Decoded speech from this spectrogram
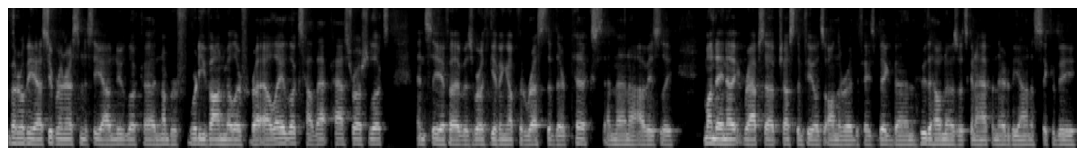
but it'll be uh, super interesting to see how new look uh, number forty Von Miller for uh, LA looks, how that pass rush looks, and see if it was worth giving up the rest of their picks. And then uh, obviously Monday night wraps up. Justin Fields on the road to face Big Ben. Who the hell knows what's going to happen there? To be honest, it could be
